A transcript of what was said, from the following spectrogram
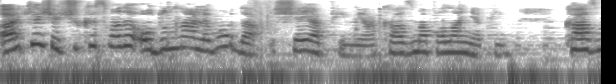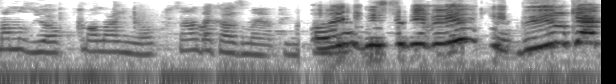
arkadaşlar şu kısma da odunlarla burada şey yapayım ya kazma falan yapayım. Kazmamız yok falan yok. Sana da kazma yapayım. Öyle güçlü bir büyü ki. Büyürken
